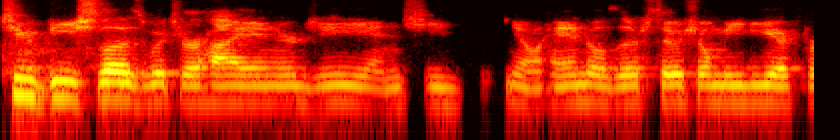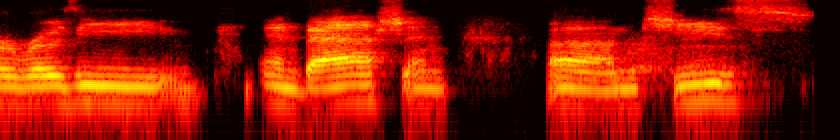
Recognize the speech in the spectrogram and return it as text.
two Vizslas, which are high energy, and she you know handles their social media for Rosie and Bash, and um, she's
